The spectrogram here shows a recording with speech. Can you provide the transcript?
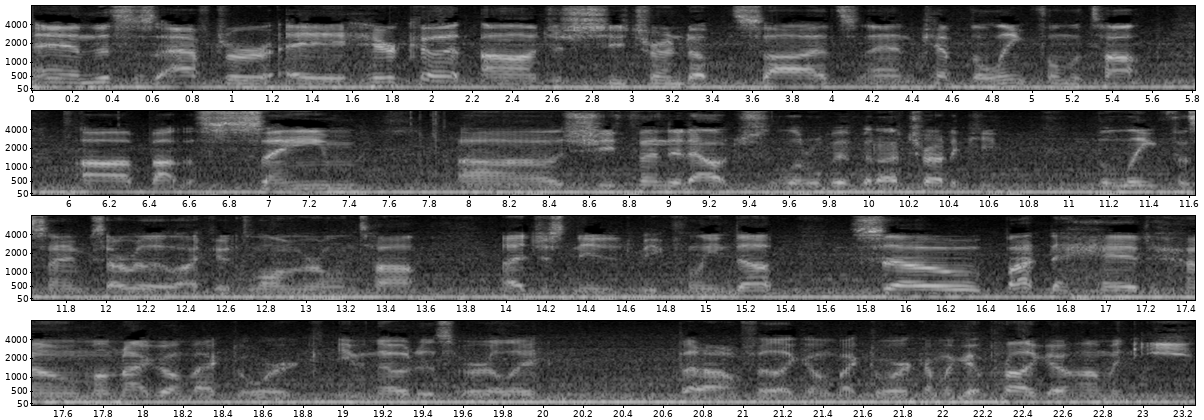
And this is after a haircut, uh, just she trimmed up the sides and kept the length on the top uh, about the same. Uh, she thinned it out just a little bit, but I tried to keep the length the same because I really like it longer on top. I just needed to be cleaned up. So, about to head home. I'm not going back to work, even though it is early. But I don't feel like going back to work. I'm gonna go, probably go home and eat,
